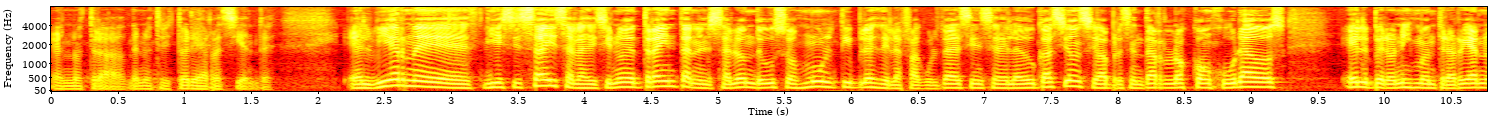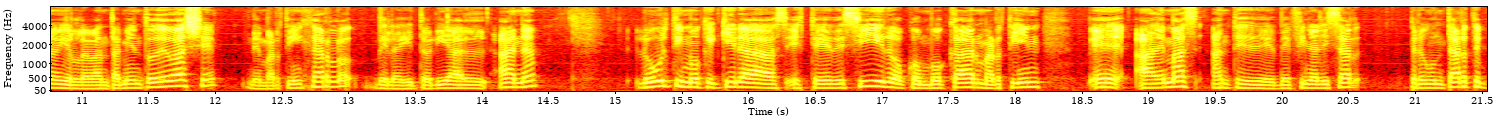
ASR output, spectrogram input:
en nuestra, de nuestra historia reciente. El viernes 16 a las 19.30 en el Salón de Usos Múltiples de la Facultad de Ciencias de la Educación se va a presentar Los Conjurados, el peronismo entrerriano y el levantamiento de Valle, de Martín Gerlo, de la editorial Ana. Lo último que quieras este, decir o convocar, Martín, eh, además, antes de finalizar, preguntarte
